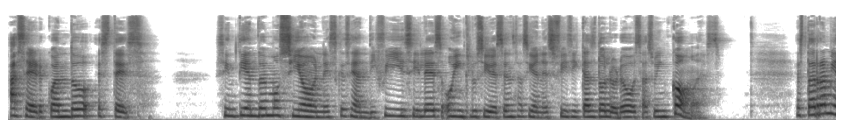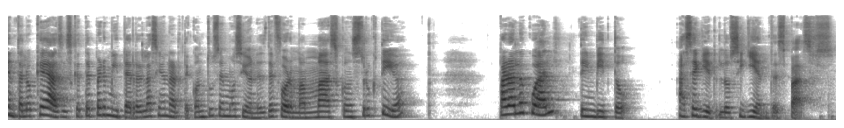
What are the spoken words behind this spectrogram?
hacer cuando estés sintiendo emociones que sean difíciles o inclusive sensaciones físicas dolorosas o incómodas. Esta herramienta lo que hace es que te permite relacionarte con tus emociones de forma más constructiva, para lo cual te invito a seguir los siguientes pasos.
